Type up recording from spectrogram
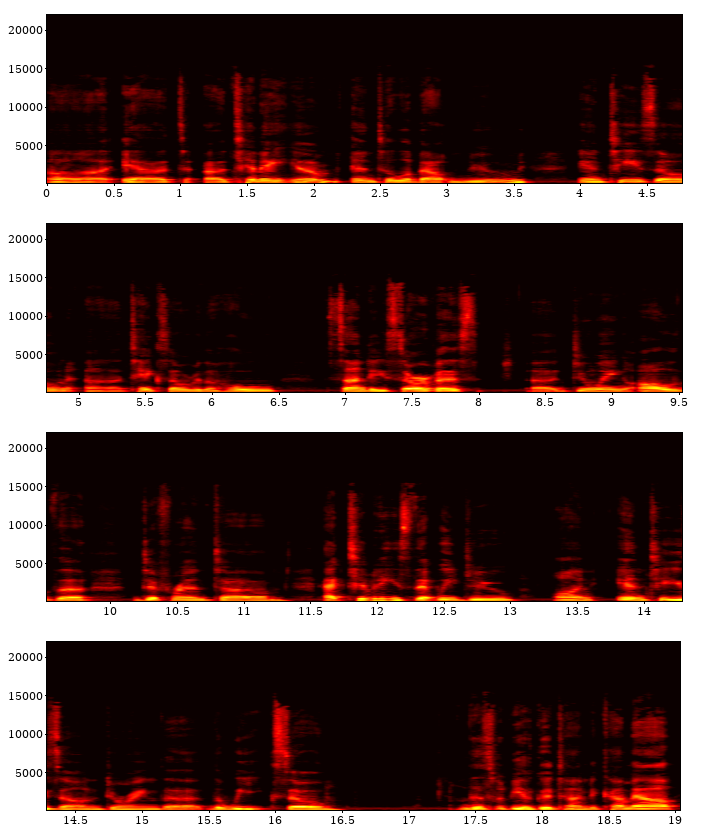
uh, at uh, 10 a.m. until about noon. And T Zone uh, takes over the whole Sunday service, uh, doing all of the different um, activities that we do on NT Zone during the, the week. So this would be a good time to come out.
